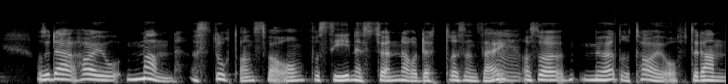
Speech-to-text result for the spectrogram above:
altså Der har jo menn et stort ansvar overfor sine sønner og døtre, syns jeg. Mm. Altså, mødre tar jo ofte den,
